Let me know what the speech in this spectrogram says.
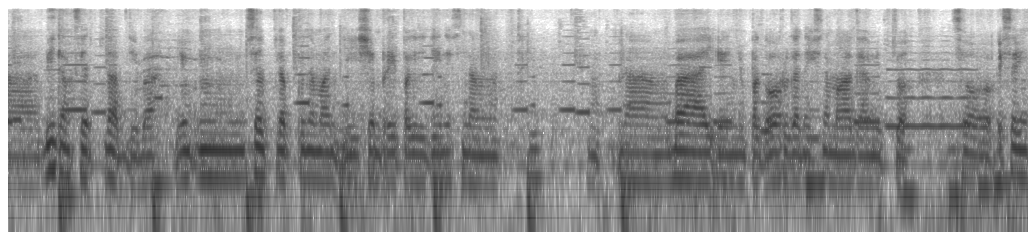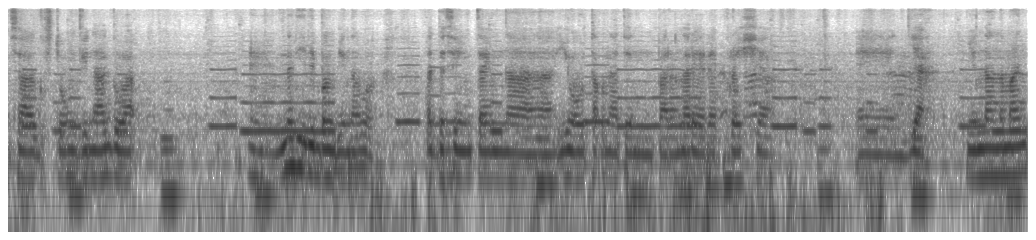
ah, bilang self-love, di ba? Yung, yung self-love ko naman is syempre paglilinis ng ng bahay and yung pag-organize ng mga gamit ko. So, isa yun sa gusto kong ginagawa. And nalilibang din ako. At the same time na yung utak natin parang nare-refresh siya. And yeah, yun lang naman.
